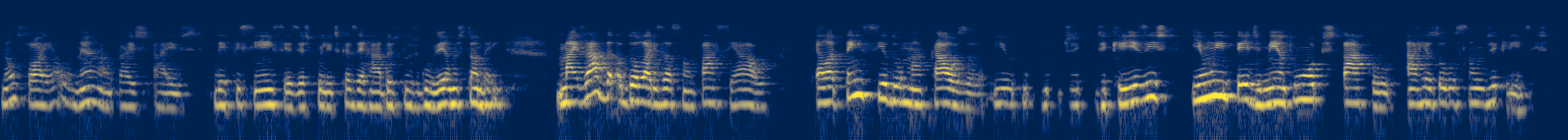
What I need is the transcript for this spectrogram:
não só ela, né, as, as deficiências e as políticas erradas dos governos também, mas a dolarização parcial, ela tem sido uma causa de, de crises e um impedimento, um obstáculo à resolução de crises.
